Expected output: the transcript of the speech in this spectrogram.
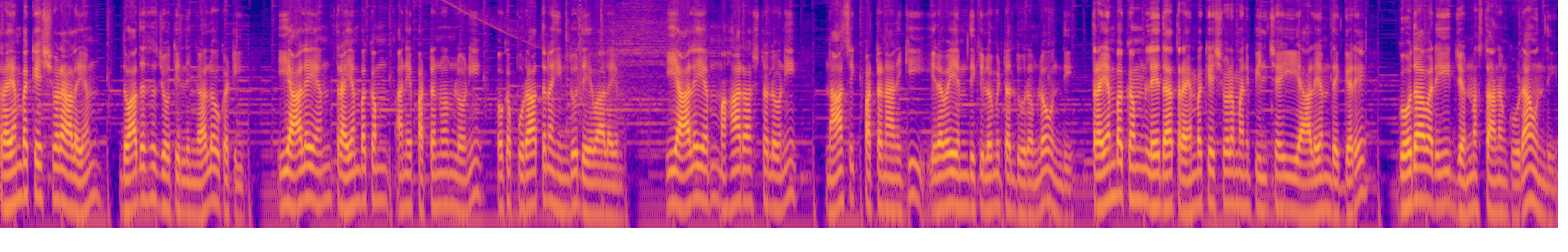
త్రయంబకేశ్వర ఆలయం ద్వాదశ జ్యోతిర్లింగాల్లో ఒకటి. ఈ ఆలయం త్రయంబకం అనే పట్టణంలోని ఒక పురాతన హిందూ దేవాలయం. ఈ ఆలయం మహారాష్ట్రలోని నాసిక్ పట్టణానికి ఇరవై ఎనిమిది కిలోమీటర్ల దూరంలో ఉంది. త్రయంబకం లేదా త్రయంబకేశ్వరం అని పిలిచే ఈ ఆలయం దగ్గరే గోదావరి జన్మస్థానం కూడా ఉంది.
